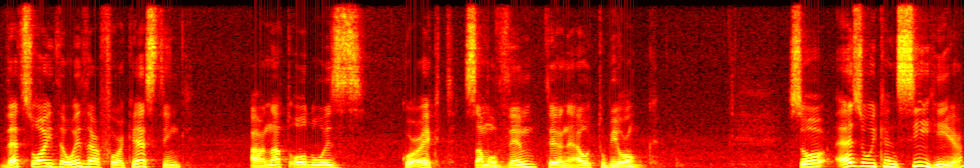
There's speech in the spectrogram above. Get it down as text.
That's why the weather forecasting are not always correct. Some of them turn out to be wrong. So as we can see here,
